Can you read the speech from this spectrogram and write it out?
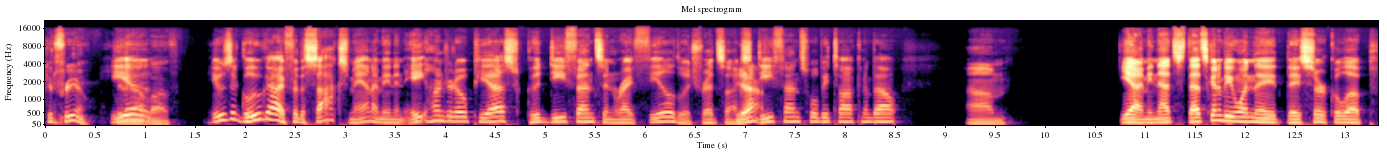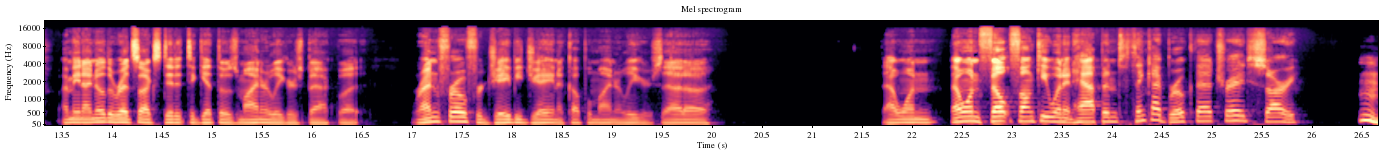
Good for you. He, uh, love. He was a glue guy for the Sox, man. I mean, an 800 OPS, good defense in right field, which Red Sox Yeah. defense we'll be talking about. Um, yeah, I mean that's that's going to be when they they circle up. I mean, I know the Red Sox did it to get those minor leaguers back, but Renfroe for JBJ and a couple minor leaguers. That uh, that one that one felt funky when it happened. Think I broke that trade. Sorry. Hmm.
